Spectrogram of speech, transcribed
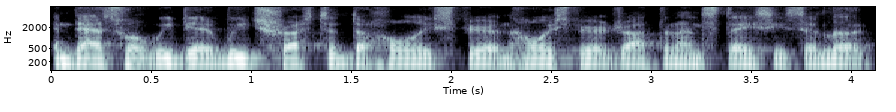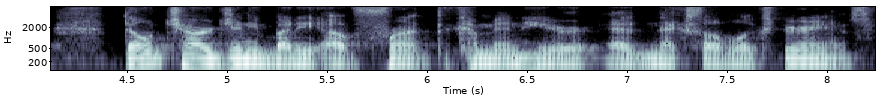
And that's what we did. We trusted the Holy Spirit, and the Holy Spirit dropped it on Stacy. Said, "Look, don't charge anybody up front to come in here at Next Level Experience."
